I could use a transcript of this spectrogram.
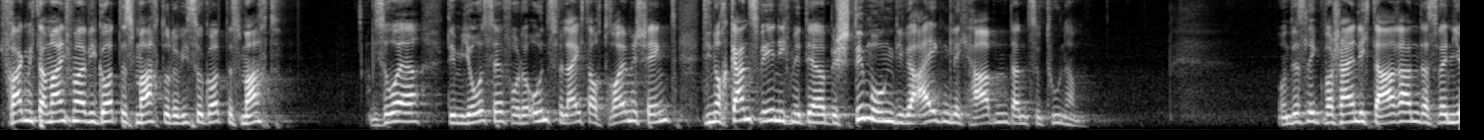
Ich frage mich da manchmal, wie Gott das macht oder wieso Gott das macht. Wieso er dem Josef oder uns vielleicht auch Träume schenkt, die noch ganz wenig mit der Bestimmung, die wir eigentlich haben, dann zu tun haben. Und das liegt wahrscheinlich daran, dass wenn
